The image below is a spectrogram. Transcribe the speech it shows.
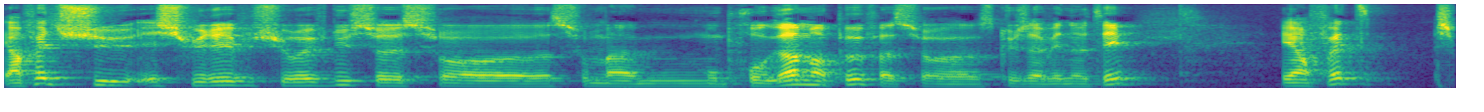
Et en fait, je suis, je suis, je revenu sur, sur, sur ma, mon programme un peu, enfin, sur ce que j'avais noté. Et en fait, je,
